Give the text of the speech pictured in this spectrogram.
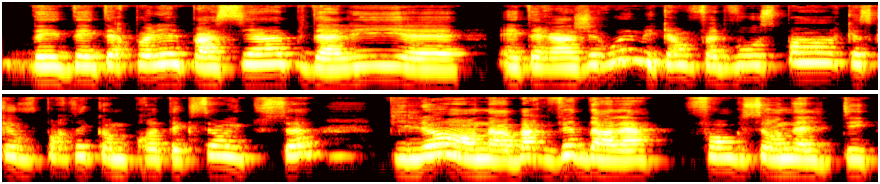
d'interpeller le patient puis d'aller euh, interagir. Oui, mais quand vous faites vos sports, qu'est-ce que vous portez comme protection et tout ça? Puis là, on embarque vite dans la fonctionnalité.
